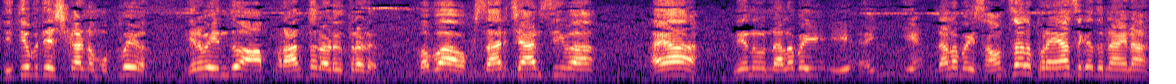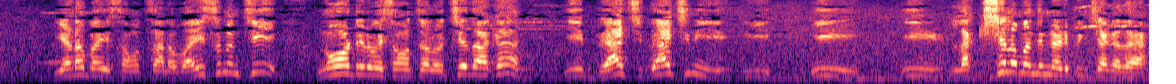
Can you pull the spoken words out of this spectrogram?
ద్వితీయోపదేశకాండ ముప్పై ఇరవై ఎనిమిది ఆ ప్రాంతంలో అడుగుతున్నాడు బాబా ఒకసారి ఛాన్స్ ఇవా అయా నేను నలభై నలభై సంవత్సరాల ప్రయాస కదా నాయన. ఎనభై సంవత్సరాల వయసు నుంచి నూట ఇరవై సంవత్సరాలు వచ్చేదాకా ఈ బ్యాచ్ బ్యాచ్ని ఈ ఈ ఈ లక్షల మందిని నడిపించా కదా.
